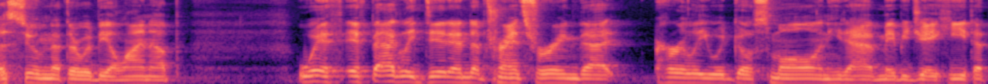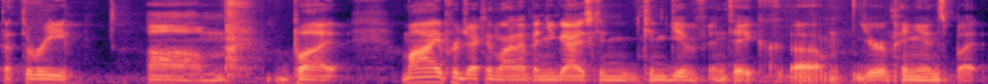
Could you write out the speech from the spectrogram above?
assumed that there would be a lineup with if Bagley did end up transferring that Hurley would go small and he'd have maybe Jay Heath at the three. Um, but my projected lineup, and you guys can can give and take um, your opinions, but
